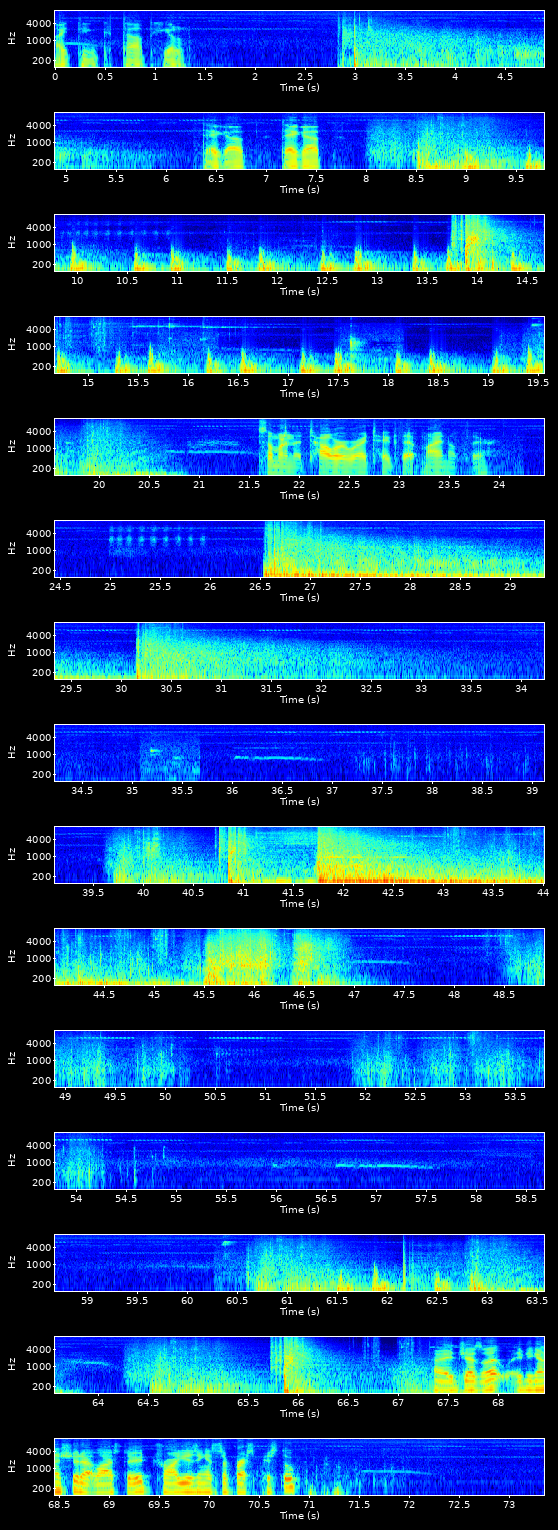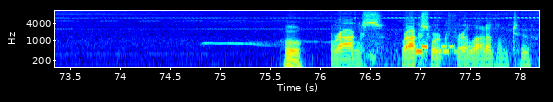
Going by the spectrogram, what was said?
I think, top hill. Take up, take up. Someone in the tower where I take that mine up there. Hey, Jezza, if you're gonna shoot at last dude, try using a suppressed pistol. Who? Rocks. Rocks work for a lot of them too.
